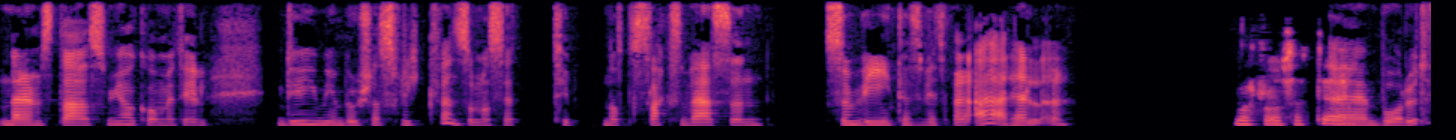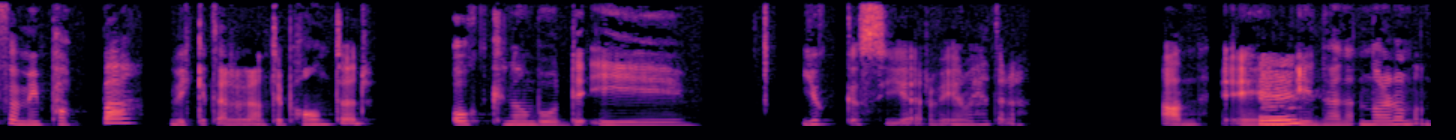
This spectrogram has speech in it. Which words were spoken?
närmsta som jag kommer till, det är ju min brorsas flickvän som har sett typ något slags väsen som vi inte ens vet vad det är heller. Vart har hon sett det? Eh, både utanför min pappa, vilket är redan typ haunted, och när hon bodde i Jukkasjärvi, vad heter det? Ja, i, Mm. i norra London.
